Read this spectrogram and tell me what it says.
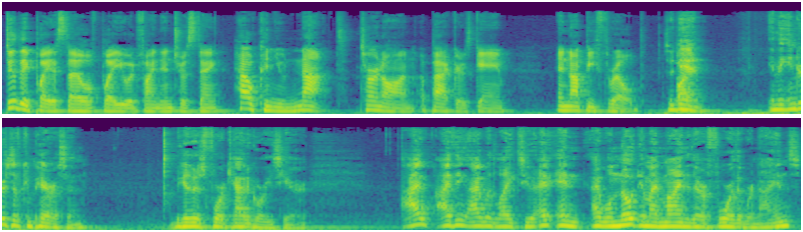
Do they play a style of play you would find interesting? How can you not turn on a Packers game and not be thrilled? So, Dan, in the interest of comparison, because there's four categories here, I, I think I would like to, and, and I will note in my mind that there are four that were nines,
